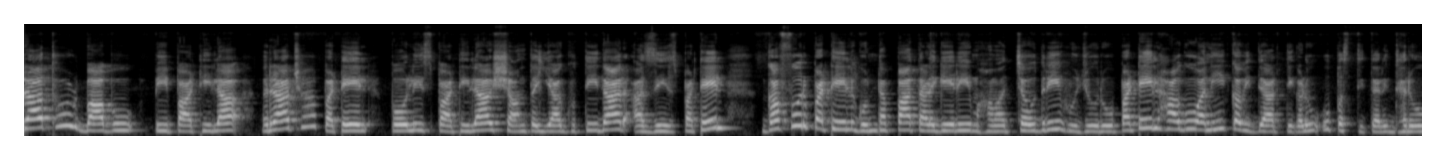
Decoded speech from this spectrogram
Rathod Babu, P Patil, Raja Patel, police Patil, Shantayya Guttidar, Aziz Patel, Gafoor Patel, Gundappa Talageri, Mohammad Chaudhary, Huzur Patel ಹಾಗೂ ಅನೇಕ ವಿದ್ಯಾರ್ಥಿಗಳು ಉಪಸ್ಥಿತರಿದ್ದರು.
